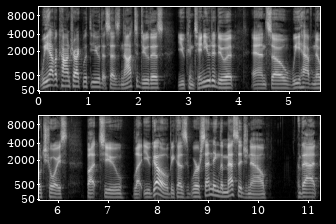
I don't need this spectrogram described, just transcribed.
we have a contract with you that says not to do this. You continue to do it. And so we have no choice but to let you go because we're sending the message now that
